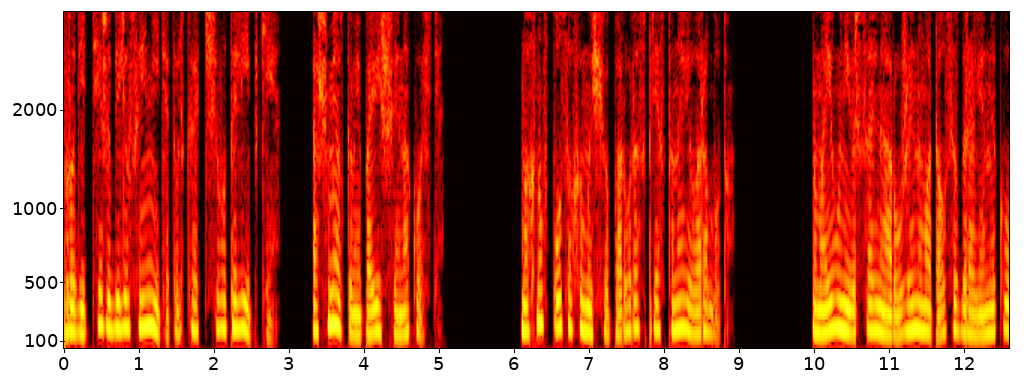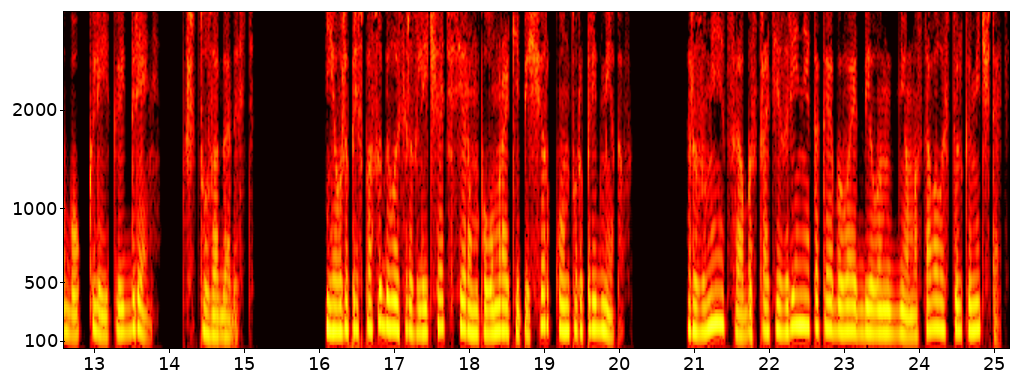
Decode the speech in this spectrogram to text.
Вроде те же белесые нити, только от чего-то липкие, ошметками повисшие на кости. Махнув посохом еще пару раз приостановила работу. На мое универсальное оружие намотался здоровенный клубок клейкой дряни. Что за гадость? Я уже приспособилась различать в сером полумраке пещер контуры предметов. Разумеется, об остроте зрения, какая бывает белым днем, оставалось только мечтать.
